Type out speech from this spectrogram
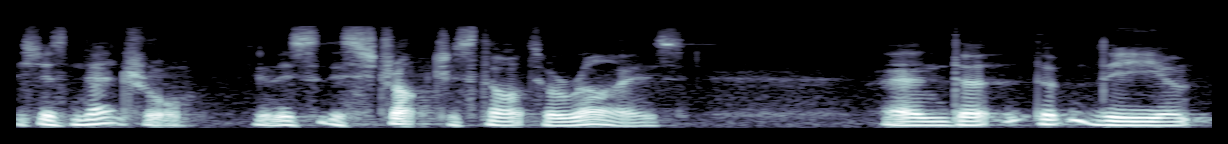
It's just natural. You know, this this structure starts to arise, and uh, the the um,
